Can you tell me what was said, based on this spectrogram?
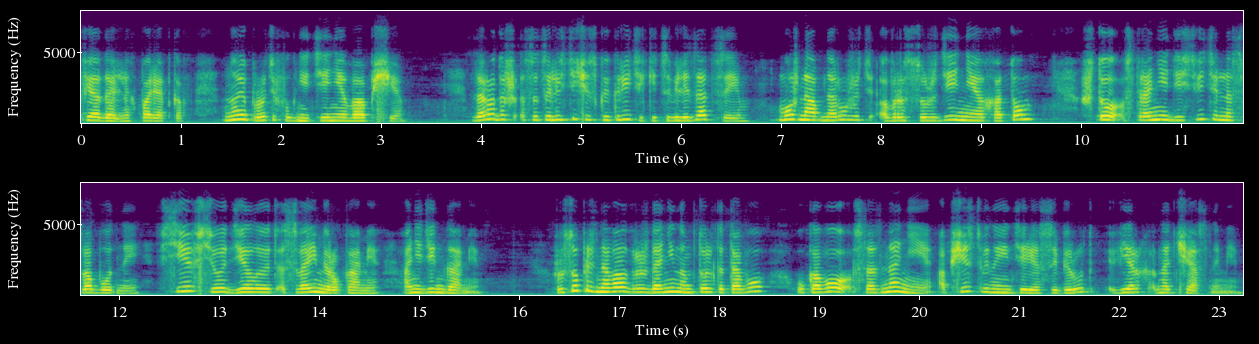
феодальных порядков, но и против угнетения вообще. Зародыш социалистической критики цивилизации можно обнаружить в рассуждениях о том, что в стране действительно свободной, все все делают своими руками, а не деньгами. Руссо признавал гражданином только того, у кого в сознании общественные интересы берут верх над частными.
